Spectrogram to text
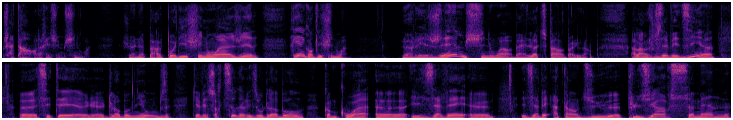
J'adore le régime chinois. Je ne parle pas des Chinois, j'ai rien contre les Chinois. Le régime chinois, ben là tu parles par exemple. Alors je vous avais dit, hein, euh, c'était euh, Global News qui avait sorti le réseau Global, comme quoi euh, ils avaient ils avaient attendu plusieurs semaines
